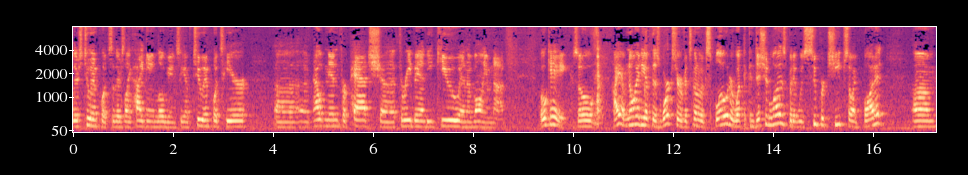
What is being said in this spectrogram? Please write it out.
there's two inputs, so there's like high gain, low gain. So you have two inputs here uh, out and in for patch, uh, three band EQ, and a volume knob. Okay, so I have no idea if this works or if it's going to explode or what the condition was, but it was super cheap, so I bought it. Um,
